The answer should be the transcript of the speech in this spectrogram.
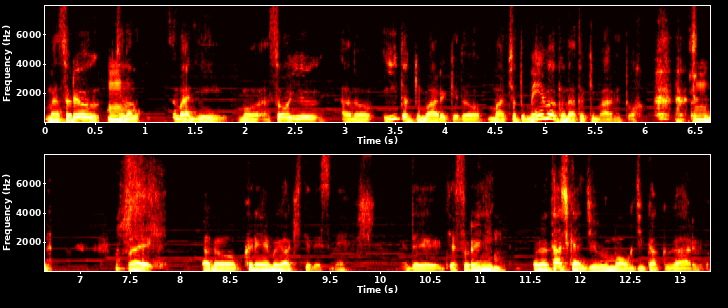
まあ、それをうちの妻に、もうそういうあのいい時もあるけど、まあ、ちょっと迷惑な時もあると、うん。まあ、あのクレームが来てですね。でじゃあそれにうんこれは確かに自分も自覚があると、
